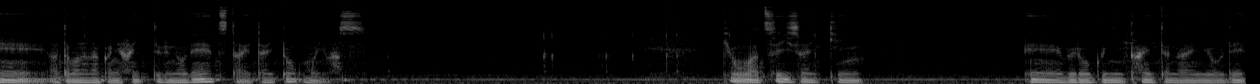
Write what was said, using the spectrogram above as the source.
えー、頭の中に入ってるので伝えたいと思います。今日はつい最近、えー、ブログに書いた内容で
